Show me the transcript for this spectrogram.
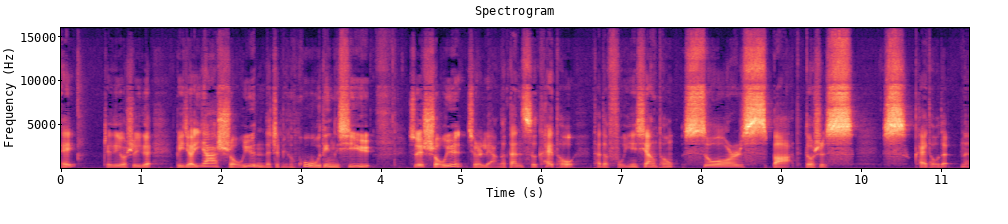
哎，这个又是一个比较压手韵的这么一个固定习语。所以首韵就是两个单词开头，它的辅音相同，sore spot 都是 s s 开头的。那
